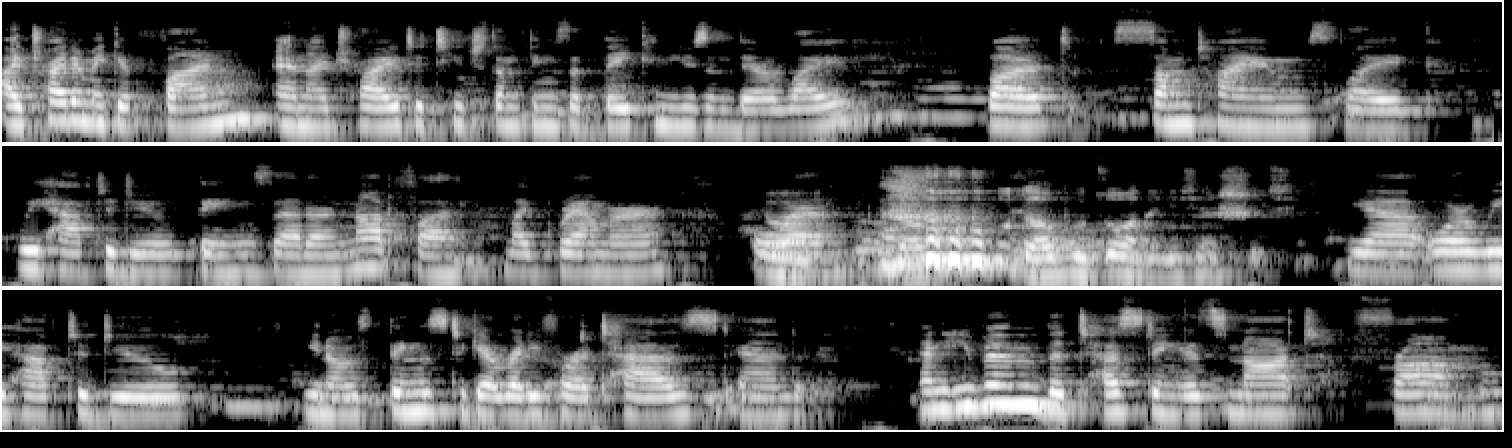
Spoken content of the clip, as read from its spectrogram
I try to make it fun and I try to teach them things that they can use in their life. But sometimes, like, we have to do things that are not fun, like grammar or. yeah, or we have to do, you know, things to get ready for a test. And and even the testing it's not from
